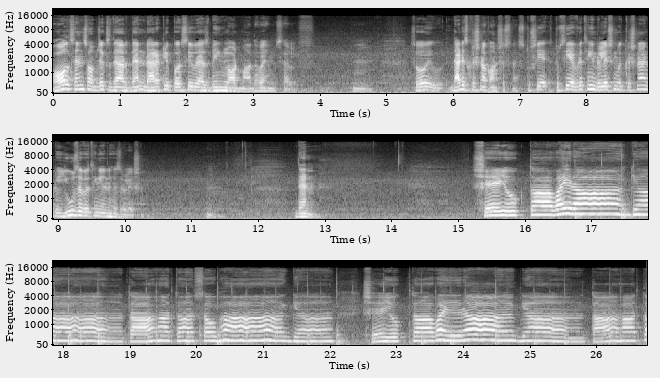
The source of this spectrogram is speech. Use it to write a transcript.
All sense objects they are then directly perceived as being Lord Madhava himself. Hmm. So that is Krishna consciousness to see to see everything in relation with Krishna and to use everything in his relation. Hmm. Then शेयुक्ता वैराग्या ताहत सौभाग्या शेयुक्ता वैराग्या ताहत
